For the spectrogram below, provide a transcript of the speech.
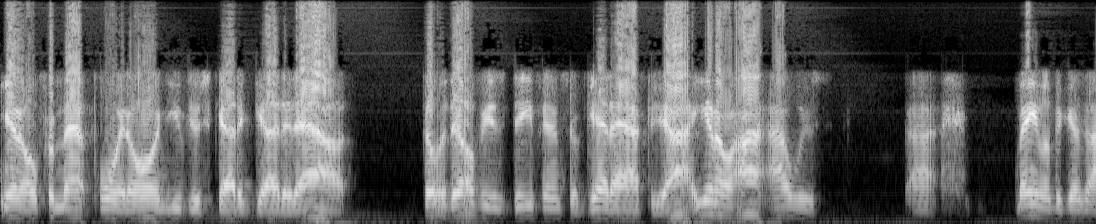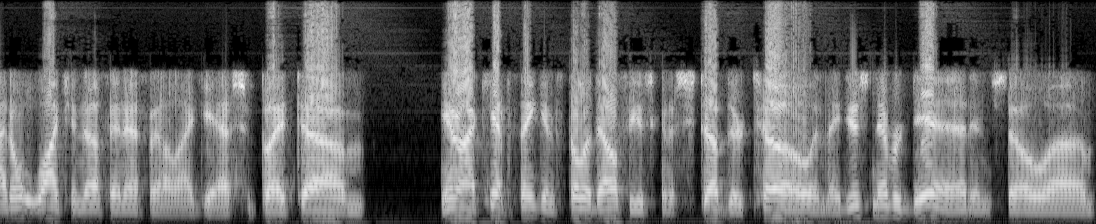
you know, from that point on, you've just got to gut it out. Philadelphia's defense will get after you. I, you know, I, I was uh, mainly because I don't watch enough NFL, I guess. But um, you know, I kept thinking Philadelphia is going to stub their toe, and they just never did. And so, um,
